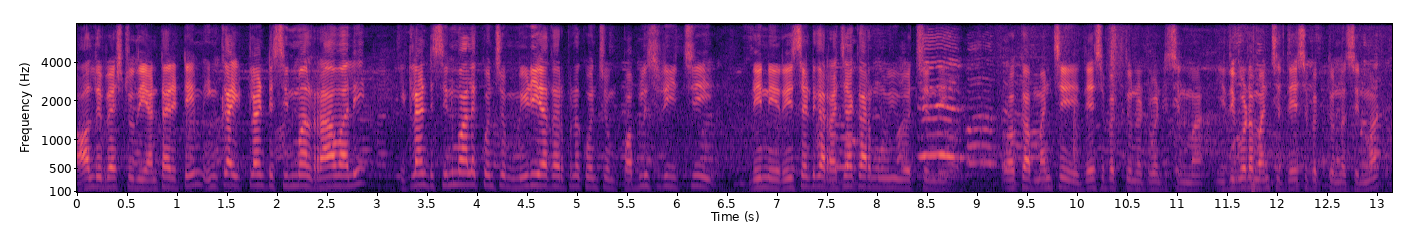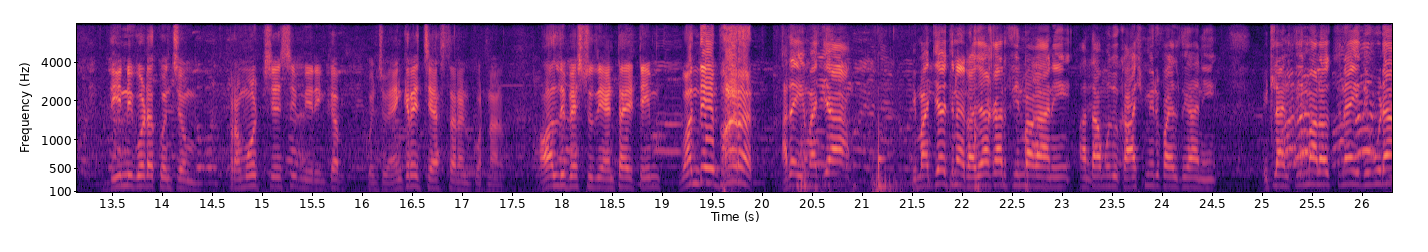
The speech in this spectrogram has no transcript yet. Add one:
All the best to the entire team ఇంకా ఇట్లాంటి సినిమాలు రావాలి. ఇట్లాంటి సినిమాలకు కొంచెం మీడియా తరపున కొంచెం పబ్లిసిటీ ఇచ్చి దీన్ని రీసెంట్గా రజాకార్ మూవీ వచ్చింది. ఒక మంచి దేశభక్తి ఉన్నటువంటి సినిమా. ఇది కూడా మంచి దేశభక్తి ఉన్న సినిమా. దీన్ని కూడా కొంచెం ప్రమోట్ చేసి మీరు ఇంకా కొంచెం ఎంకరేజ్ చేస్తారనుకుంటున్నాను. All the best to the entire team Vande Bharat అదే ఈ మధ్య ఈ మధ్య వచ్చిన రజాకార్ సినిమా కానీ అంతకుముందు కాశ్మీర్ ఫైల్స్ కానీ ఇట్లాంటి సినిమాలు వచ్చినాయి. ఇది కూడా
